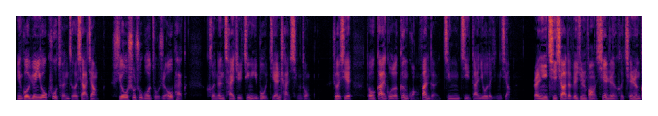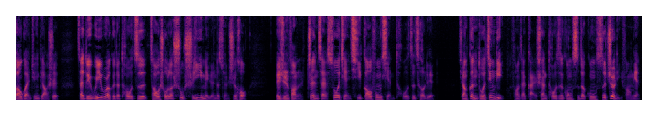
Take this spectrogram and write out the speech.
美国原油库存则下降，石油输出国组织 OPEC 可能采取进一步减产行动，这些都盖过了更广泛的经济担忧的影响。软银旗下的 Vision Fund 现任和前任高管均表示。在对 WeWork 的投资遭受了数十亿美元的损失后，Vision Fund 正在缩减其高风险投资策略，将更多精力放在改善投资公司的公司治理方面。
